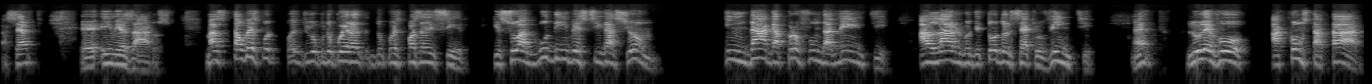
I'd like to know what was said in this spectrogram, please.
tá certo? Eh, em Mesaros. Mas talvez depois possa dizer que sua aguda investigação indaga profundamente ao largo de todo o século XX, né, o levou a constatar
